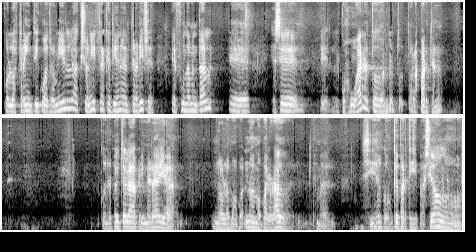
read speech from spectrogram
con los 34.000 accionistas que tiene el Tenerife. Es fundamental eh, ese, conjugar todas las partes. Con respecto a la primera, ya no, lo hemos, no hemos valorado el tema del con qué participación o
